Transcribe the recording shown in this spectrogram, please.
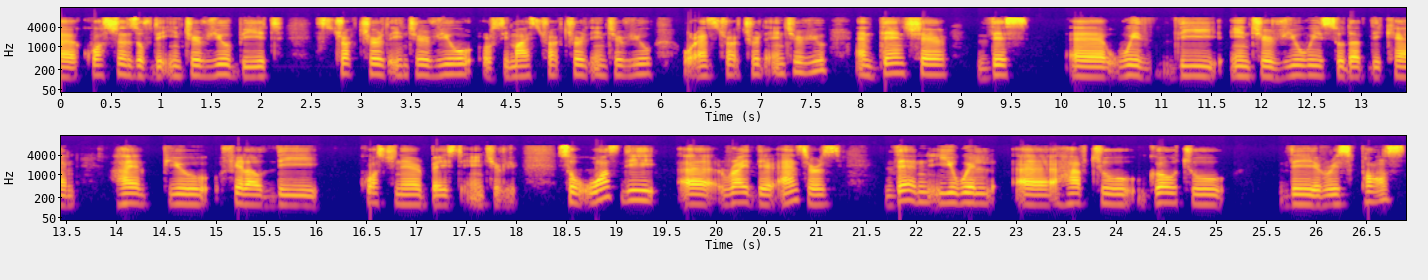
uh, questions of the interview, be it structured interview or semi-structured interview or unstructured interview, and then share this uh, with the interviewees so that they can help you fill out the questionnaire-based interview. So once they uh, write their answers, then you will uh, have to go to the response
